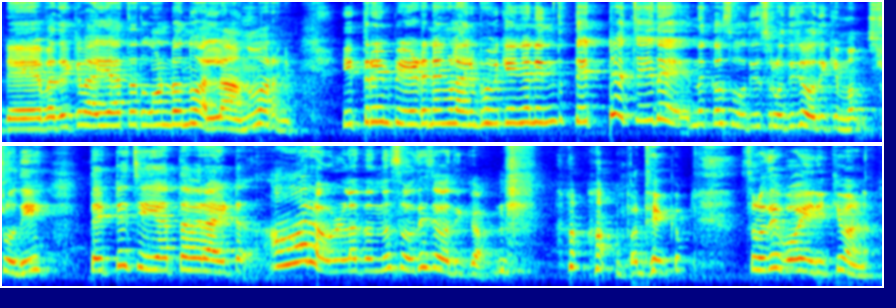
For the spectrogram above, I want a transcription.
ദേവതയ്ക്ക് വയ്യാത്തത് കൊണ്ടൊന്നും അല്ല എന്ന് പറഞ്ഞു. ഇത്രയും പീഡനങ്ങൾ അനുഭവിക്കാൻ ഞാൻ എന്ത് തെറ്റ് ചെയ്തേ എന്നൊക്കെ ശ്രുതി ശ്രുതി ചോദിക്കുമ്പം ശ്രുതി തെറ്റ് ചെയ്യാത്തവരായിട്ട് ആരാ ഉള്ളതെന്ന് ശ്രുതി ചോദിക്കാം അപ്പോഴത്തേക്കും ശ്രുതി പോയി ഇരിക്കുവാണ്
